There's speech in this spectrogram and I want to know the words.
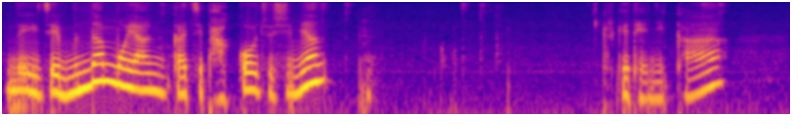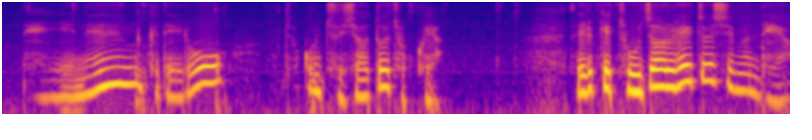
근데 이제 문단 모양까지 바꿔주시면 그렇게 되니까 네, 얘는 그대로 조금 주셔도 좋고요. 이렇게 조절을 해주시면 돼요.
